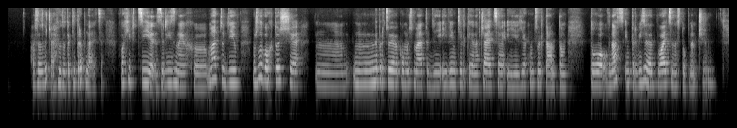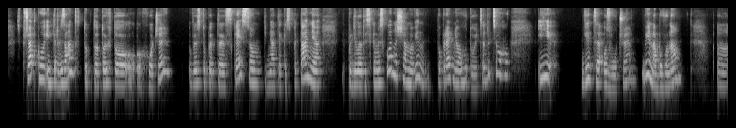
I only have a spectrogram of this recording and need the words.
а зазвичай воно так і трапляється, фахівці з різних е, методів, можливо, хтось ще не працює в якомусь методі, і він тільки навчається і є консультантом, то в нас інтервізія відбувається наступним чином. Спочатку інтервізант, тобто той, хто хоче виступити з кейсом, підняти якесь питання, поділитися якимись складнощами, він попередньо готується до цього, і він це озвучує, він або вона, е,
